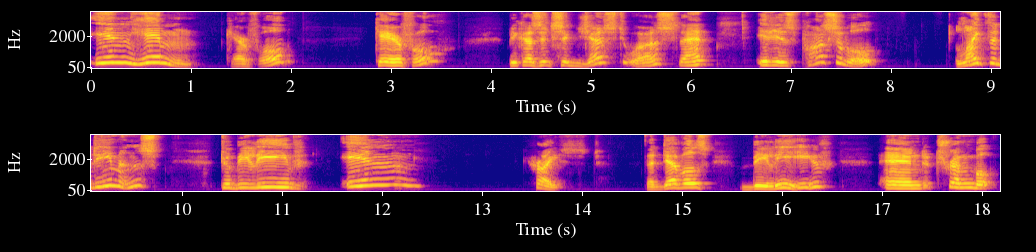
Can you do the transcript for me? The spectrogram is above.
in Him. Careful careful because it suggests to us that it is possible, like the demons, to believe in Christ. The devils believe and tremble.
